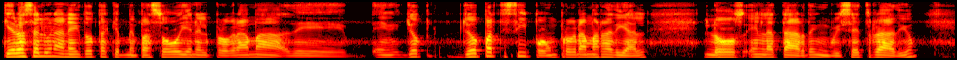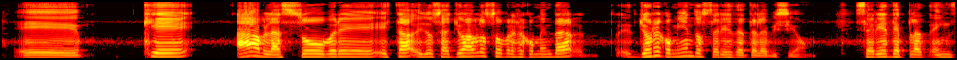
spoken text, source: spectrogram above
quiero hacerle una anécdota que me pasó hoy en el programa de, yo, yo participo en un programa radial los en la tarde en Reset Radio, eh, que habla sobre, esta, o sea, yo hablo sobre recomendar, yo recomiendo series de televisión, series de en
